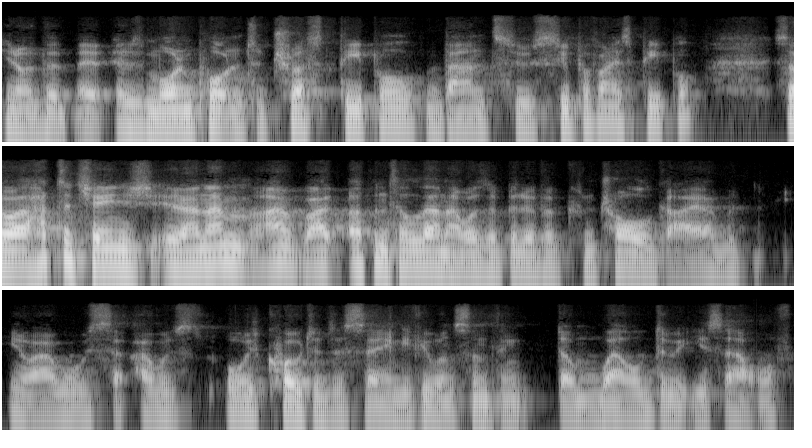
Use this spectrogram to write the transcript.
You know, the, it was more important to trust people than to supervise people. So I had to change, and I'm I, up until then I was a bit of a control guy. I would, you know, I was I was always quoted as saying, if you want something done well, do it yourself.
